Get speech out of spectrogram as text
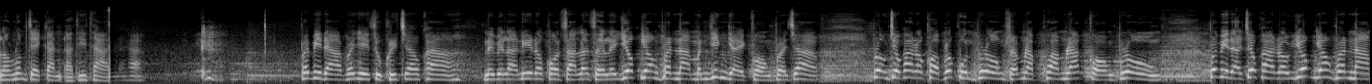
เราร่วมใจกันอธิษฐานนะคะ พระบิดาพระเยซูคริสต์เจ้าค่ะ ในเวลานี้เราขอสรรเสริญและยกย่องพระนามมันยิ่งใหญ่ของพระเจ้า พระองค์เจ้าค่ะเราขอบพระคุณพระองค์สำหรับความรักของพระองค์ พระบิดาเจ้าค่ะเรายกย่องพระนาม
